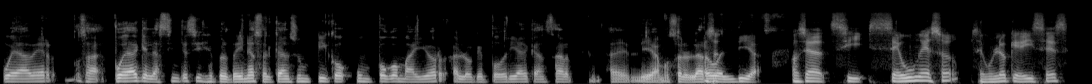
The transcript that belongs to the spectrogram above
pueda haber, o sea, pueda que la síntesis de proteínas alcance un pico un poco mayor a lo que podría alcanzar, eh, digamos, a lo largo del día. O sea, si según eso, según lo que dices,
